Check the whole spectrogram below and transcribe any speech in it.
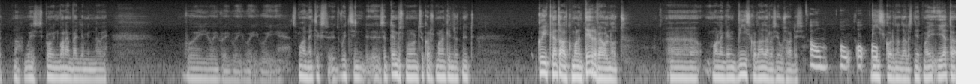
et noh, või siis proovin varem välja minna või või, või, või, või, või, või siis ma näiteks võtsin septembrist, mul on niisugune arust, ma olen käinud nüüd kõik nädalad, kui ma olen terve olnud. Ma olen käinud viis korda nädalas jõusaalis oh,. Oh, oh, oh. viis korda nädalas, nii et ma ei jäta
